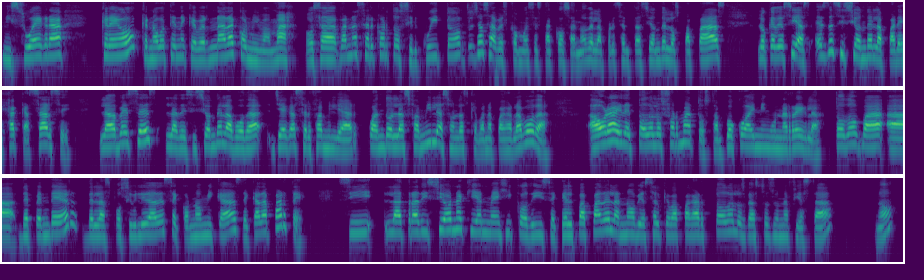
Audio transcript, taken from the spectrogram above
mi suegra creo que no tiene que ver nada con mi mamá. O sea, van a hacer cortocircuito. Entonces ya sabes cómo es esta cosa, ¿no? De la presentación de los papás. Lo que decías, es decisión de la pareja casarse. a veces la decisión de la boda llega a ser familiar cuando las familias son las que van a pagar la boda. Ahora hay de todos los formatos, tampoco hay ninguna regla. Todo va a depender de las posibilidades económicas de cada parte. Si la tradición aquí en México dice que el papá de la novia es el que va a pagar todos los gastos de una fiesta, ¿no?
